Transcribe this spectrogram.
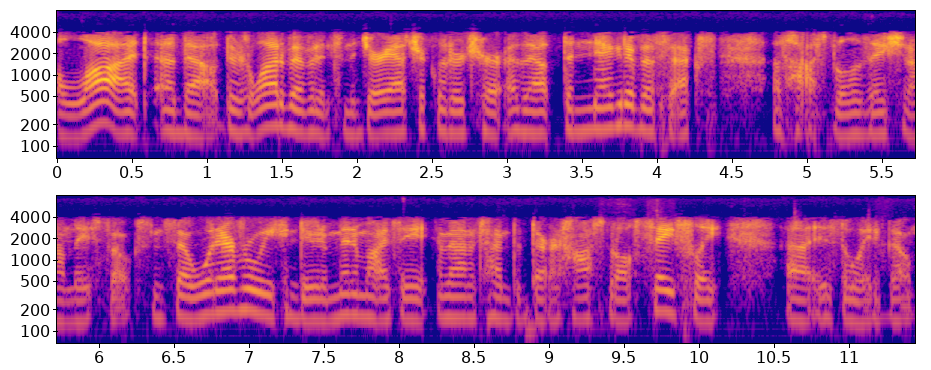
a lot about, there's a lot of evidence in the geriatric literature about the negative effects of hospitalization on these folks. And so, whatever we can do to minimize the amount of time that they're in hospital safely uh, is the way to go.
